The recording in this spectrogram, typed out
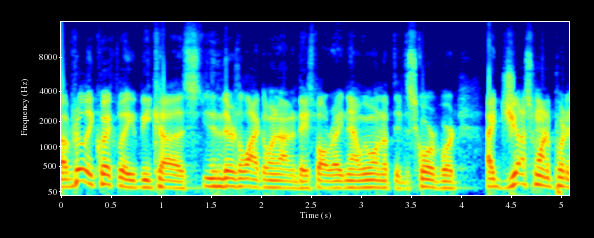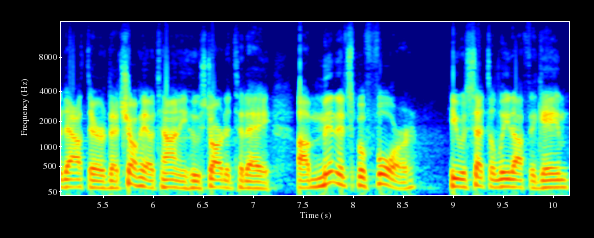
Uh, really quickly, because there's a lot going on in baseball right now. We won't update the scoreboard. I just want to put it out there that Shohei Ohtani, who started today, uh, minutes before he was set to lead off the game,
